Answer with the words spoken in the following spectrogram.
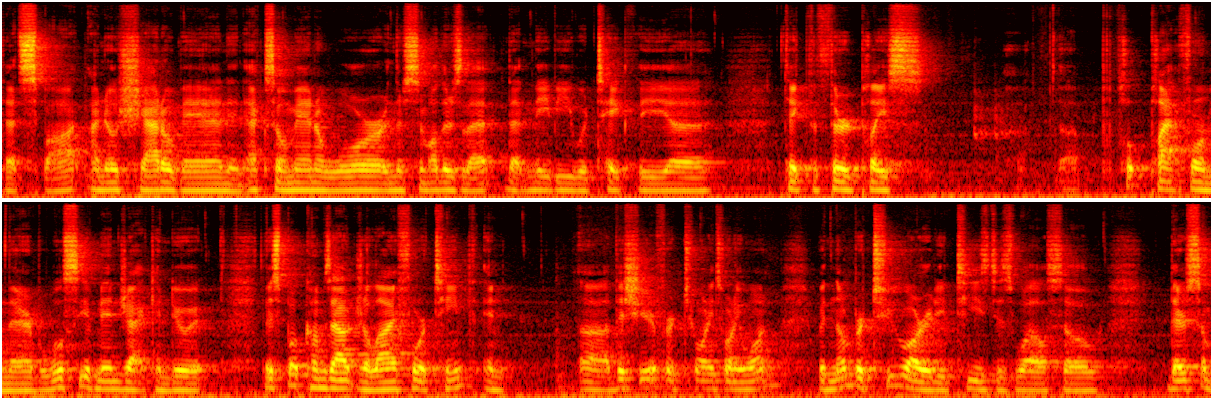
that spot. I know Shadow Man and X-O Manowar, and there's some others that that maybe would take the uh, take the third place uh, pl- platform there, but we'll see if Ninjak can do it. This book comes out July 14th in uh, this year for 2021, with number two already teased as well. So there's some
